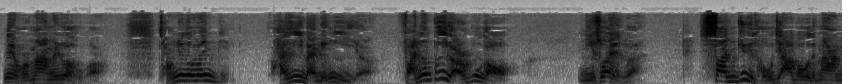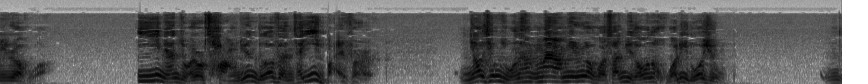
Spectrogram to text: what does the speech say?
那会儿迈阿密热火场均得分还是一百零一啊，反正一点儿不高。你算一算。三巨头架构的迈阿密热火，一一年左右场均得分才一百分你要清楚，那迈阿密热火三巨头那火力多凶，嗯，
